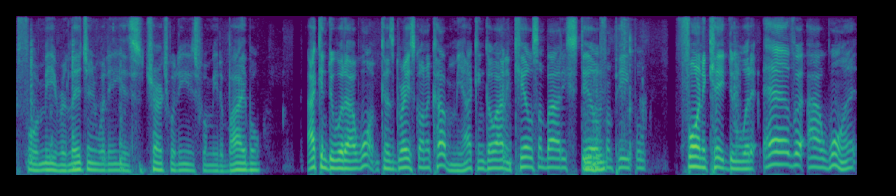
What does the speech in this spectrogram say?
for me religion? What need is church? What need is for me the Bible? I can do what I want because grace going to cover me. I can go out and kill somebody, steal Mhm. from people, fornicate, do whatever I want,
